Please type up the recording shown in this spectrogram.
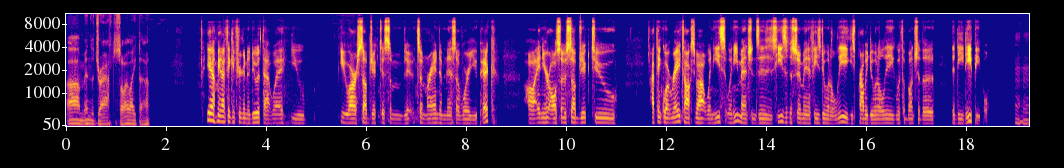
um, in the draft. So I like that. Yeah, I mean, I think if you're going to do it that way, you you are subject to some some randomness of where you pick, uh, and you're also subject to I think what Ray talks about when he's when he mentions is he's assuming if he's doing a league, he's probably doing a league with a bunch of the the DD people. Mm-hmm.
